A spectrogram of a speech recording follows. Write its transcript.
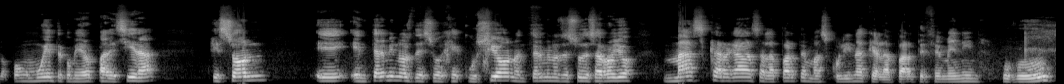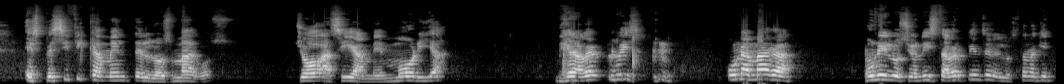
lo pongo muy entrecomillado, pareciera que son, eh, en términos de su ejecución o en términos de su desarrollo, más cargadas a la parte masculina que a la parte femenina. Específicamente los magos, yo hacía memoria, dije, a ver, Luis, una maga, una ilusionista, a ver, piénsenle los que están aquí.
